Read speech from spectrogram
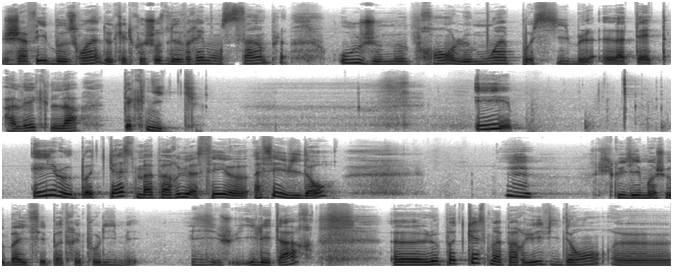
j'avais besoin de quelque chose de vraiment simple où je me prends le moins possible la tête avec la technique. Et, et le podcast m'a paru assez, euh, assez évident. Hmm. Excusez-moi, je baille, c'est pas très poli, mais il est tard. Euh, le podcast m'a paru évident, euh,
